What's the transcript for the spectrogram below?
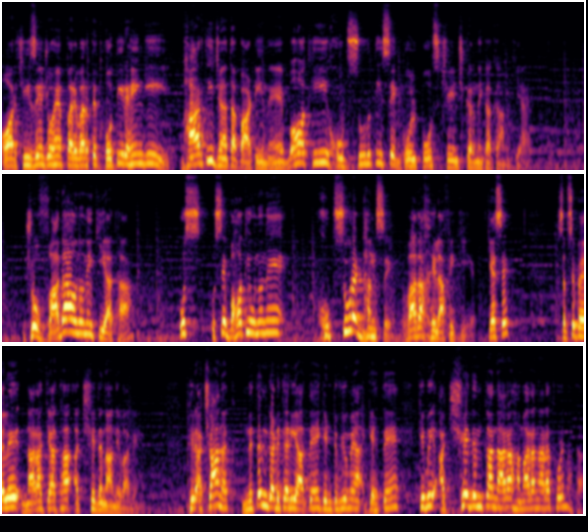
और चीज़ें जो हैं परिवर्तित होती रहेंगी। भारतीय जनता पार्टी ने बहुत ही खूबसूरती से गोल पोस्ट चेंज करने का काम किया है। जो वादा उन्होंने किया था, उस, उसे बहुत ही उन्होंने खूबसूरत ढंग से वादा खिलाफी की है। कैसे? सबसे पहले नारा क्या था? अच्छे दिन आने वाले हैं। फिर अचानक नितिन गडकरी आते हैं एक इंटरव्यू में कहते हैं कि भाई, अच्छे दिन का नारा हमारा नारा थोड़े ना था।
